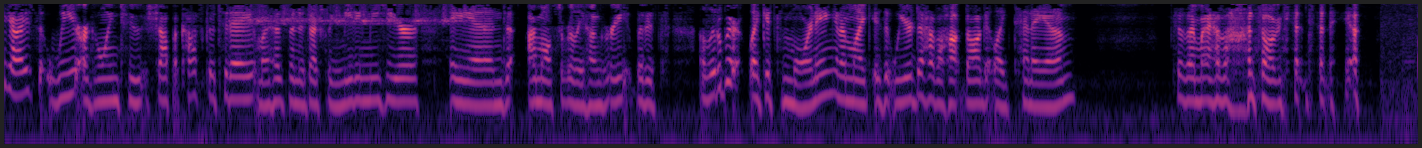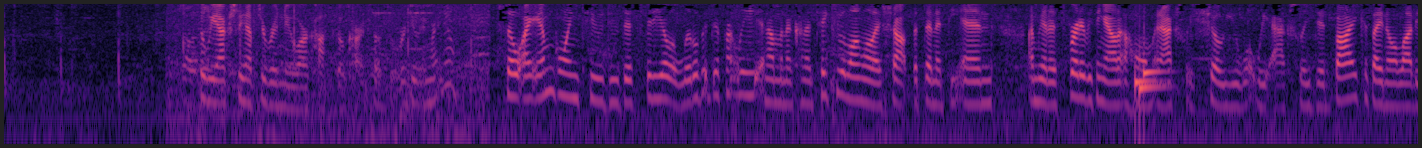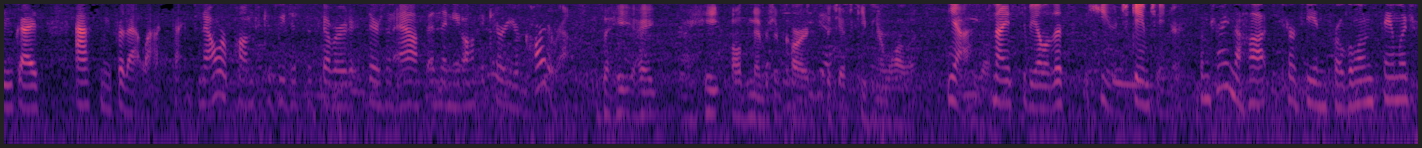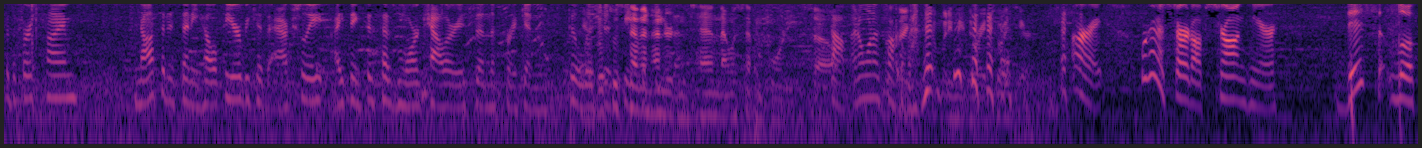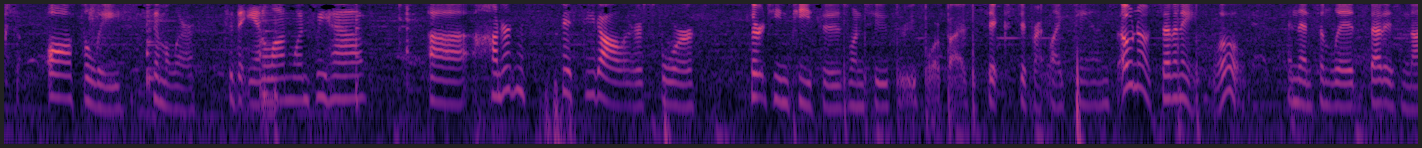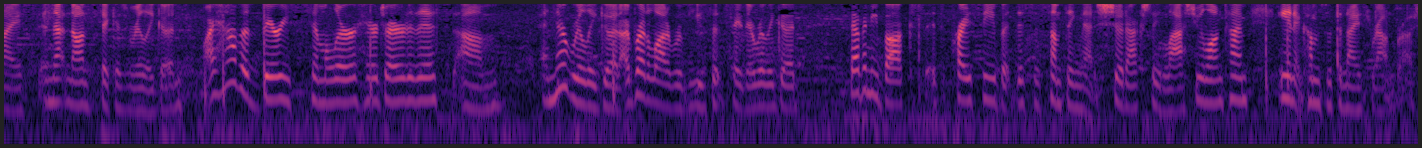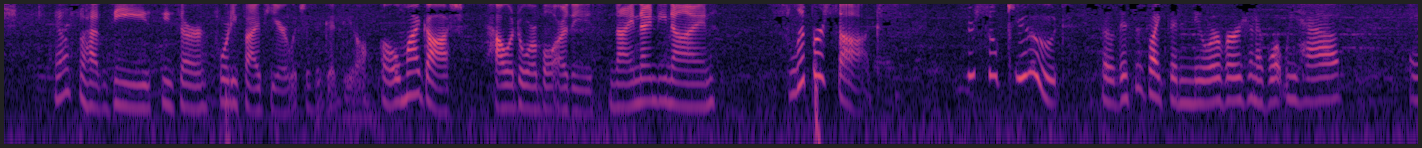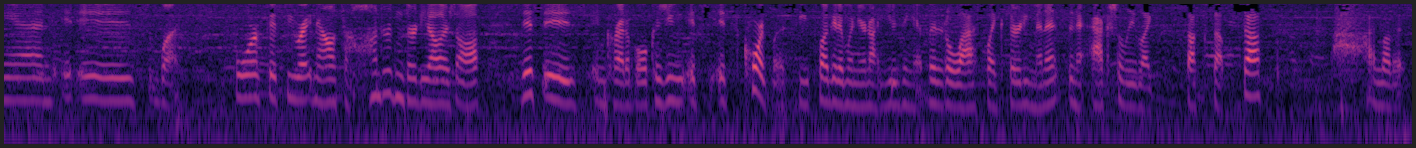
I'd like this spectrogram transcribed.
Hey guys, we are going to shop at Costco today. My husband is actually meeting me here and I'm also really hungry, but it's a little bit like it's morning and I'm like, is it weird to have a hot dog at like 10 a.m.? Because I might have a hot dog at 10 a.m. So we actually have to renew our Costco card. So That's what we're doing right now. So I am going to do this video a little bit differently and I'm gonna kind of take you along while I shop, but then at the end, I'm gonna spread everything out at home and actually show you what we actually did buy because I know a lot of you guys asked me for that last time. Now we're pumped because we just discovered there's an app and then you don't have to carry your card around. Because I hate, I hate, I hate all the membership cards that you have to keep in your wallet. Yeah, it's nice to be able, that's huge, game changer. So I'm trying the hot turkey and provolone sandwich for the first time. Not that it's any healthier because actually I think this has more calories than the freaking delicious This was piece of 710, that was 740, so. Stop, I don't want to talk like about it. somebody made the right choice here. All right, we're gonna start off strong here. This looks awfully similar to the Anolon ones we have. Uh, $150 for 13 pieces. One, two, three, four, five, six different like pans. Oh no, seven, eight. Whoa. And then some lids. That is nice. And that non-stick is really good. I have a very similar hair dryer to this. Um, and they're really good. I've read a lot of reviews that say they're really good. 70 bucks, it's pricey, but this is something that should actually last you a long time. And it comes with a nice round brush. They also have these. These are 45 here, which is a good deal. Oh my gosh, how adorable are these? $9.99 slipper socks. They're so cute. So this is like the newer version of what we have. And it is what? 450 right now. It's $130 off. This is incredible because you it's it's cordless. So you plug it in when you're not using it, but it'll last like 30 minutes and it actually like sucks up stuff. I love it.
